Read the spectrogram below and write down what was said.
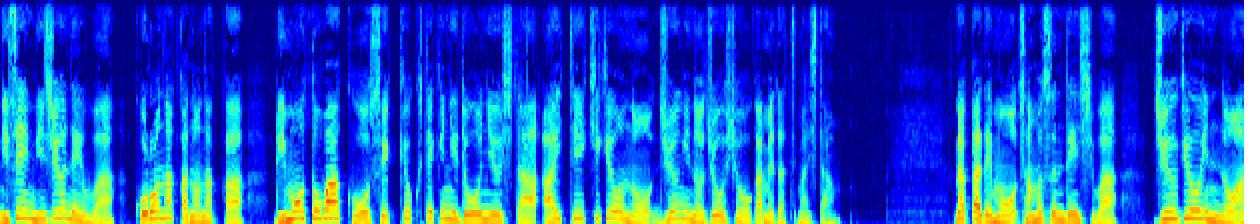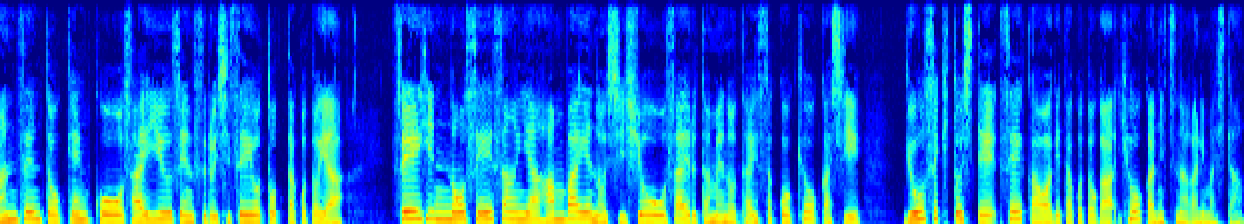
2020年はコロナ禍の中リモートワークを積極的に導入した IT 企業の順位の上昇が目立ちました。中でもサムスン電子は従業員の安全と健康を最優先する姿勢を取ったことや製品の生産や販売への支障を抑えるための対策を強化し業績として成果を上げたことが評価につながりました。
